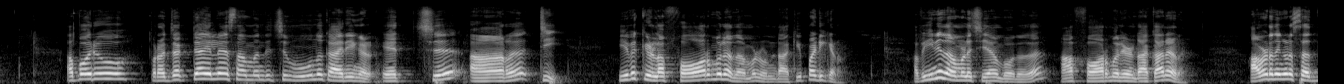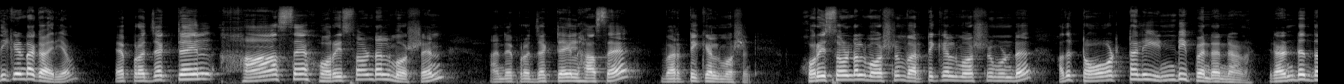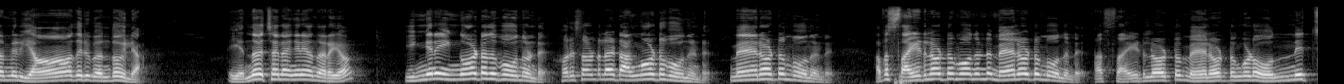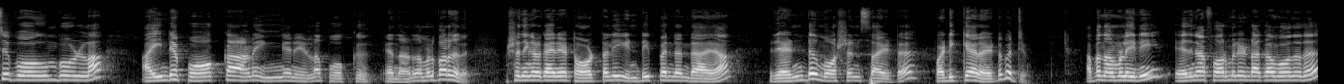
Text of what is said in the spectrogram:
അപ്പോൾ ഒരു പ്രൊജക്റ്റൈലിനെ സംബന്ധിച്ച് മൂന്ന് കാര്യങ്ങൾ. എച്ച് ആറ് ടി ഇവയ്ക്കുള്ള ഫോർമുല നമ്മൾ ഉണ്ടാക്കി പഠിക്കണം. അപ്പോൾ ഇനി നമ്മൾ ചെയ്യാൻ പോകുന്നത് ആ ഫോർമുല ഉണ്ടാക്കാനാണ്. അവിടെ നിങ്ങൾ ശ്രദ്ധിക്കേണ്ട കാര്യം a projectile has a horizontal motion and a projectile has a vertical motion horizontal മോഷനും vertical മോഷനും ഉണ്ട്. അത് ടോട്ടലി ഇൻഡിപെൻഡന്റ് ആണ്. രണ്ടും തമ്മിൽ യാതൊരു ബന്ധവുമില്ല. എന്ന് വെച്ചാൽ എങ്ങനെയാണെന്നറിയോ? ഇങ്ങനെ ഇങ്ങോട്ടത് പോകുന്നുണ്ട്. ഹൊറിസോണ്ടലായിട്ട് അങ്ങോട്ട് പോകുന്നുണ്ട്. മേലോട്ടും പോകുന്നുണ്ട്. അപ്പോൾ സൈഡിലോട്ടും പോകുന്നുണ്ട് മേലോട്ടും പോകുന്നുണ്ട്. ആ സൈഡിലോട്ടും മേലോട്ടും കൂടെ ഒന്നിച്ച് പോകുമ്പോൾ ഉള്ള അതിന്റെ പോക്കാണ് ഇങ്ങനെയുള്ള പോക്ക് എന്നാണ് നമ്മൾ പറഞ്ഞത്. പക്ഷേ നിങ്ങൾക്ക് അതിനെ ടോട്ടലി ഇൻഡിപെൻഡന്റ് ആയ രണ്ട് മോഷൻസ് ആയിട്ട് പഠിക്കാനായിട്ട് പറ്റും. അപ്പോൾ നമ്മളിനി ഏതിനാ ഫോർമുല ഉണ്ടാക്കാൻ പോകുന്നത്?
